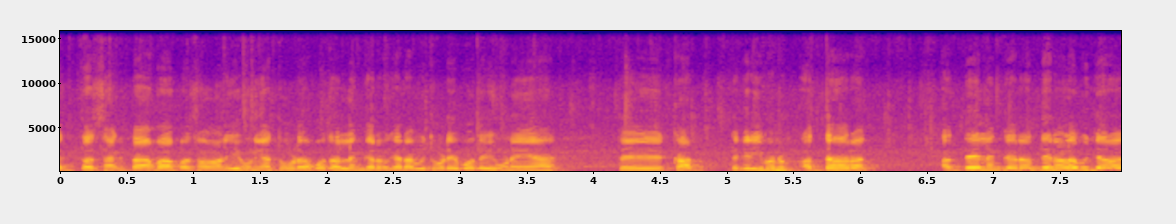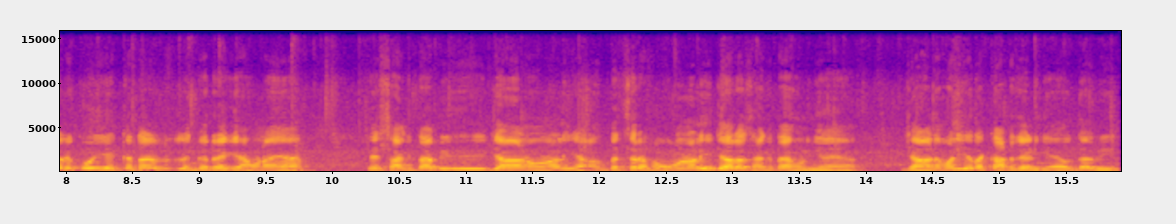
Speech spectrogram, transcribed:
ਅੱਜ ਤਾਂ ਸੰਗਤਾਂ ਵਾਪਸ ਆਉਣ ਵਾਲੀ ਹੋਣੀਆਂ ਥੋੜਾ ਬਹੁਤਾ ਲੰਗਰ ਵਗੈਰਾ ਵੀ ਥੋੜੇ ਬਹੁਤੇ ਹੀ ਹੋਣੇ ਆ ਤੇ ਘੱਟ, ਤਕਰੀਬਨ ਅੱਧਾ ਰ- ਅੱਧੇ ਲੰਗਰ, ਅੱਧੇ ਨਾਲੋਂ ਵੀ ਜ਼ਿਆਦਾ ਕੋਈ ਇੱਕ ਅੱਧਾ ਲੰਗਰ ਰਹਿ ਗਿਆ ਹੋਣਾ ਆ ਤੇ ਸੰਗਤਾਂ ਵੀ ਜਾਣ ਆਉਣ ਵਾਲੀਆਂ ਬ- ਸਿਰਫ ਆਉਣ ਵਾਲੀ ਜ਼ਿਆਦਾ ਸੰਗਤਾਂ ਹੋਣੀਆਂ ਆ। ਜਾਣ ਵਾਲੀਆਂ ਤਾਂ ਘਟ ਜਾਣੀਆਂ ਉਹਦਾ ਵੀ।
